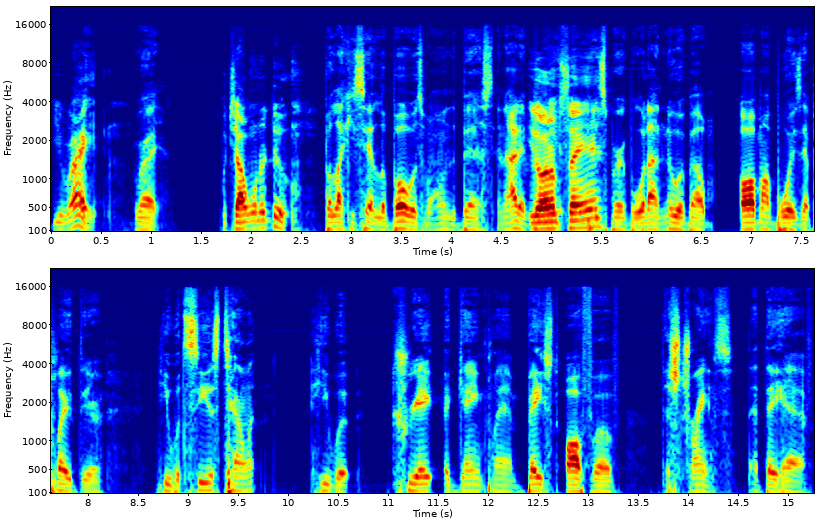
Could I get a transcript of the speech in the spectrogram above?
you're right. right. What y'all want to do?" But like you said, LeBeau was one of the best, and I didn't. You know what I'm saying? Pittsburgh, but what I knew about all my boys that played there, he would see his talent. He would create a game plan based off of the strengths that they have,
